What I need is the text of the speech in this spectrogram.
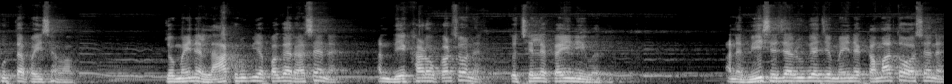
પૂરતા પૈસા વાપરો. જો મહિને લાખ રૂપિયા પગાર હશે ને અને દેખાડો કરશો ને, તો છેલ્લે કંઈ નહીં વધે. અને વીસ હજાર રૂપિયા જે મહિને કમાતો હશે ને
